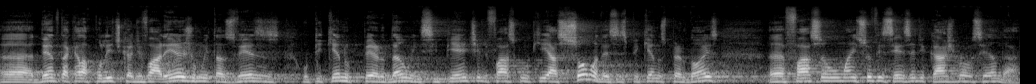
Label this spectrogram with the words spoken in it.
Uh, dentro daquela política de varejo, muitas vezes o pequeno perdão incipiente ele faz com que a soma desses pequenos perdões uh, faça uma insuficiência de caixa para você andar.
